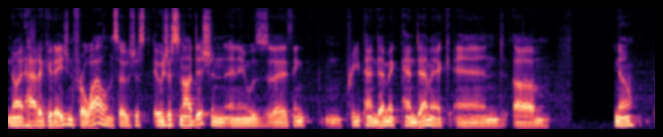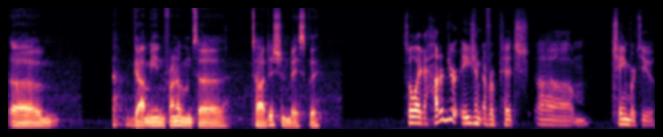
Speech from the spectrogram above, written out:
you know, I'd had a good agent for a while, and so it was just it was just an audition, and it was I think pre-pandemic, pandemic, and um, you know, um, got me in front of them to to audition basically. So like, how did your agent ever pitch um, Chamber to?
